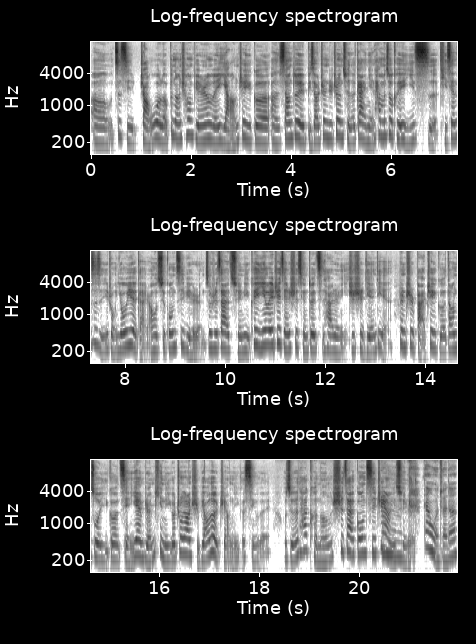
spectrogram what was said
呃，自己掌握了不能称别人为羊这一个呃相对比较政治正确的概念，他们就可以以此体现自己一种优越感，然后去攻击别人。就是在群里可以因为这件事情对其他人指指点点，甚至把这个当做一个检验人品的一个重要指标的这样的一个行为。我觉得他可能是在攻击这样一群人，但我觉得，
